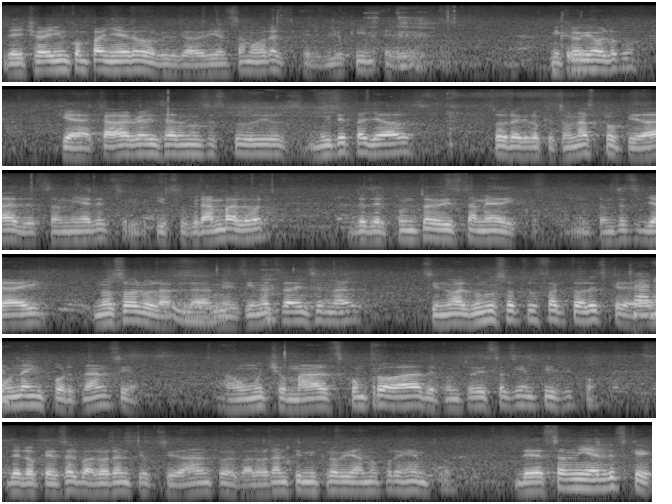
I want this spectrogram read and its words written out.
De hecho, hay un compañero, Luis Gabriel Zamora, el, el microbiólogo, que acaba de realizar unos estudios muy detallados sobre lo que son las propiedades de estas mieles y, su gran valor desde el punto de vista médico. Entonces ya hay no solo la, medicina tradicional, sino algunos otros factores que le dan una importancia aún mucho más comprobada desde el punto de vista científico de lo que es el valor antioxidante o el valor antimicrobiano, por ejemplo, de estas mieles que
